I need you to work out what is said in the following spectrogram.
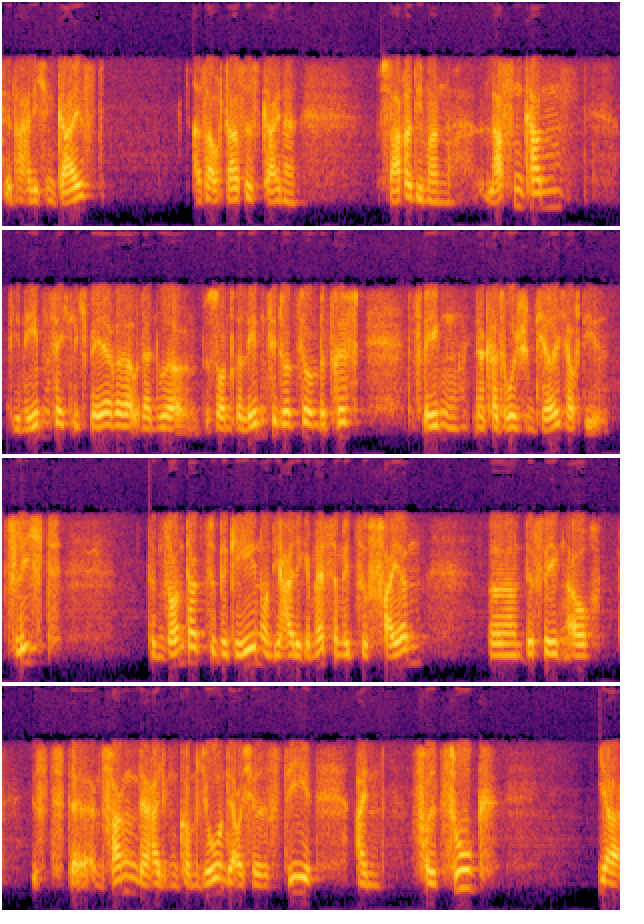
den Heiligen Geist. Also auch das ist keine Sache, die man lassen kann, die nebensächlich wäre oder nur besondere Lebenssituationen betrifft. Deswegen in der katholischen Kirche auch die Pflicht, den Sonntag zu begehen und die heilige Messe mitzufeiern. Äh, deswegen auch ist der Empfang der heiligen Kommunion, der Eucharistie ein Vollzug. Ja,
